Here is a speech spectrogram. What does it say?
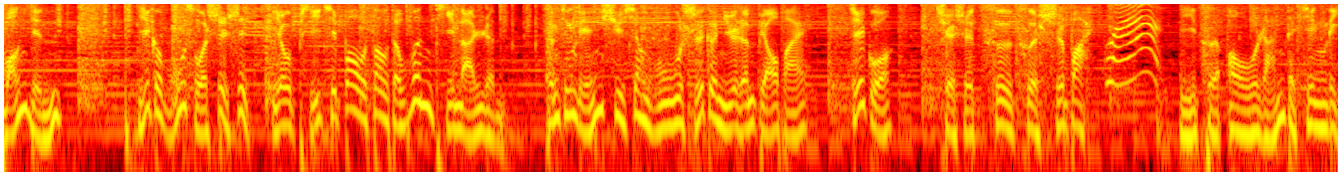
王银，一个无所事事又脾气暴躁的问题男人，曾经连续向五十个女人表白，结果。却是次次失败。滚！一次偶然的经历，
